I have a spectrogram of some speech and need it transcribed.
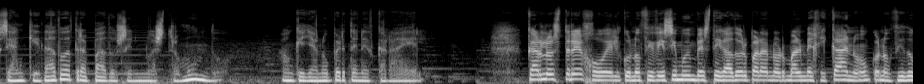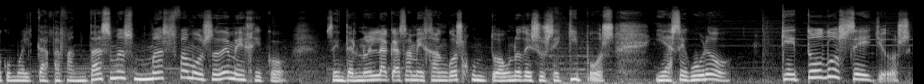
se han quedado atrapados en nuestro mundo, aunque ya no pertenezcan a él. Carlos Trejo, el conocidísimo investigador paranormal mexicano, conocido como el cazafantasmas más famoso de México, se internó en la casa Mijangos junto a uno de sus equipos y aseguró que todos ellos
